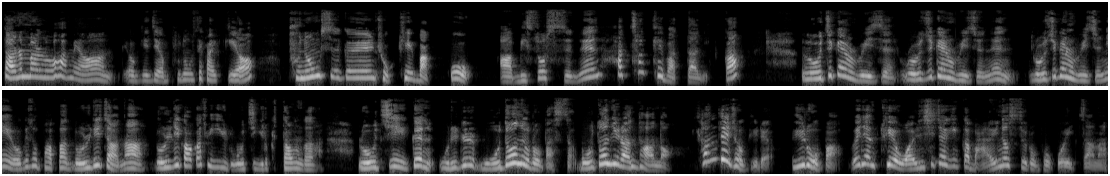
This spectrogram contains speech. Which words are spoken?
다른 말로 하면 여기 제가 분홍색 할게요. 분홍색은 좋게 봤고 아 미소스는 하찮게 봤다니까. 로직 앤 리즌, 로직 앤 리즌은 로직 앤 리즌이 여기서 봐봐 논리잖아. 논리가 가지고 이 로직 이렇게 나온 거야. 로직은 우리를 모던으로 봤어. 모던이란 단어. 현대적이래. 위로 봐. 왜냐면 뒤에 원시적이니까 마이너스로 보고 있잖아.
